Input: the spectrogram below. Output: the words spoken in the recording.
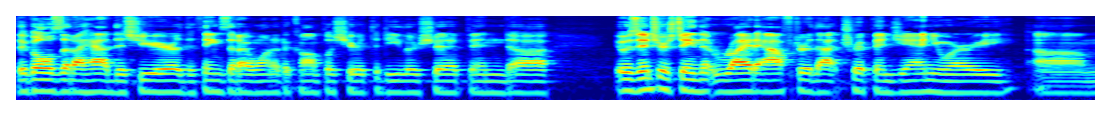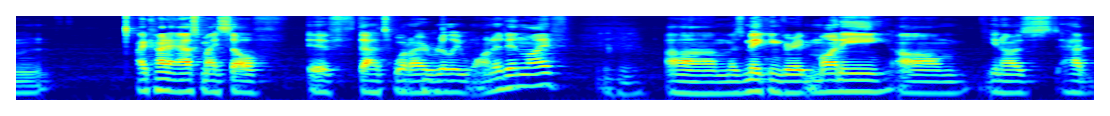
the goals that I had this year, the things that I wanted to accomplish here at the dealership, and uh, it was interesting that right after that trip in January, um, I kind of asked myself if that's what I really wanted in life. Um, I was making great money. Um, you know, I was, had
